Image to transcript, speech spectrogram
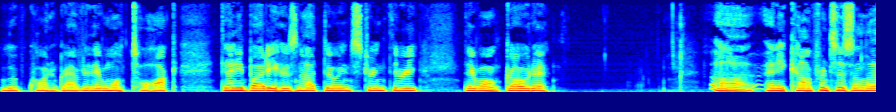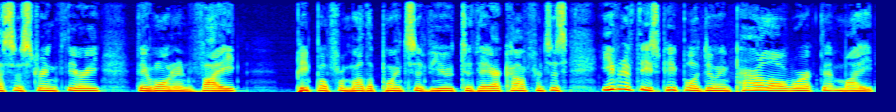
loop quantum gravity. They won't talk to anybody who's not doing string theory. They won't go to uh, any conferences unless it's string theory. They won't invite people from other points of view to their conferences, even if these people are doing parallel work that might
